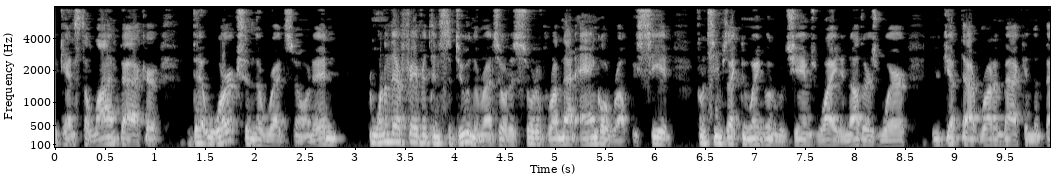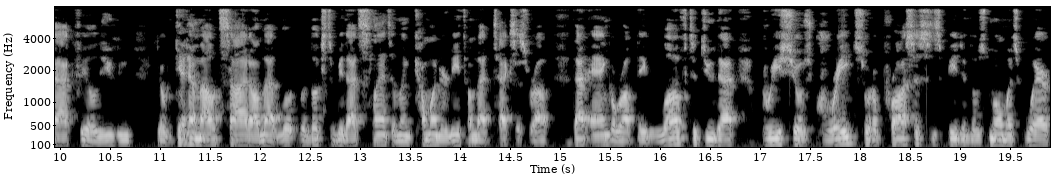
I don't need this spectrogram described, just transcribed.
against a linebacker that works in the red zone. And one of their favorite things to do in the red zone is sort of run that angle route. We see it from teams like New England with James White and others, where you get that running back in the backfield. You can you know get him outside on that look, what looks to be that slant, and then come underneath on that Texas route, that angle route. They love to do that. Brees shows great sort of process and speed in those moments where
